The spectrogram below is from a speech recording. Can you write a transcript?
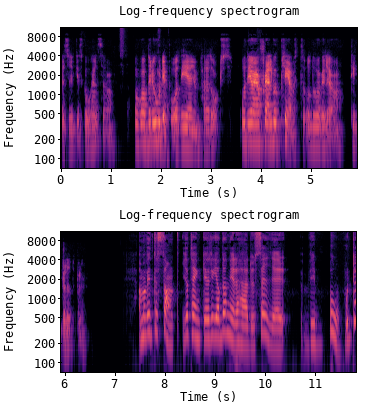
för psykisk ohälsa. Och vad beror det på? Det är ju en paradox. Och det har jag själv upplevt och då vill jag titta lite på det. Ja, men vad intressant. Jag tänker redan i det här du säger, vi borde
